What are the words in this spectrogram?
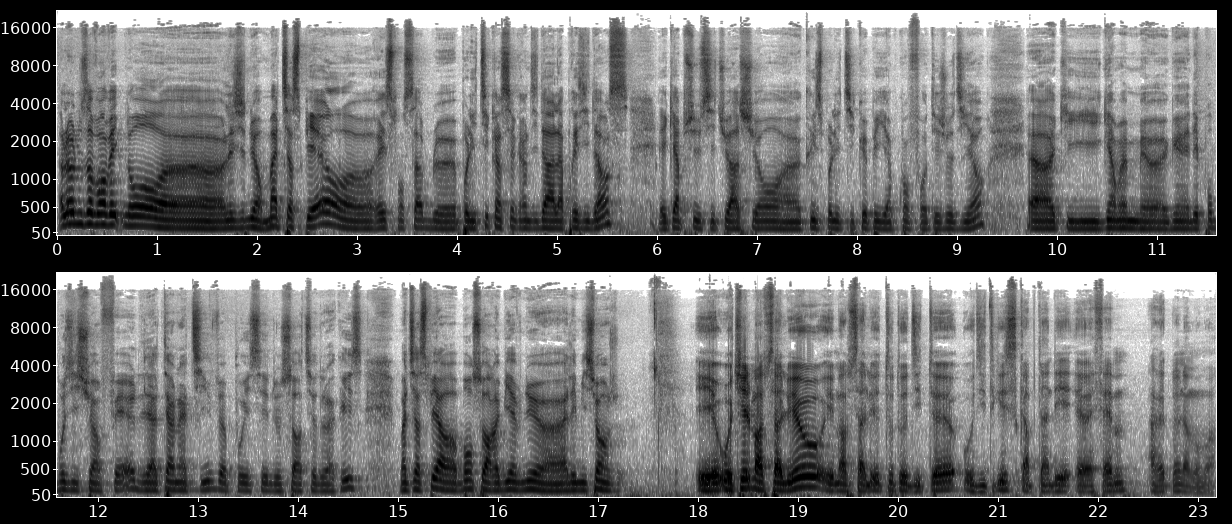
Alors nous avons avec nous euh, l'ingénieur Mathias Pierre, euh, responsable politique, ancien candidat à la présidence et qui a situation euh, crise politique que pays a confronté aujourd'hui, hein, euh, qui a même des propositions à faire, des alternatives pour essayer de sortir de la crise. Mathias Pierre, bonsoir et bienvenue à l'émission En jeu. Et Otil m'a salué et m'a salué tout auditeur, auditrice, capitaine des RFM avec nous dans moment.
